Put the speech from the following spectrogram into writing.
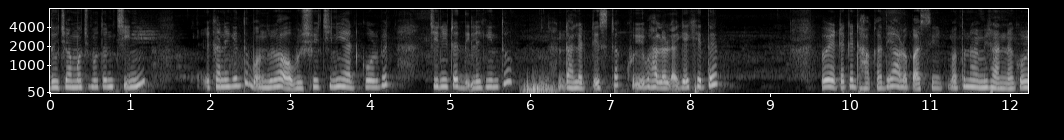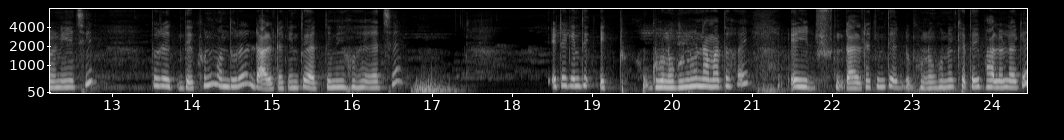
দু চামচ মতন চিনি। এখানে কিন্তু বন্ধুরা অবশ্যই চিনি অ্যাড করবেন। চিনিটা দিলে কিন্তু ডালের টেস্টটা খুবই ভালো লাগে খেতে। এবার এটাকে ঢাকা দিয়ে আরও পাঁচ মিনিট মতন আমি রান্না করে নিয়েছি। তো দেখুন বন্ধুরা, ডালটা কিন্তু একদমই হয়ে গেছে। এটা কিন্তু একটু ঘন ঘন নামাতে হয়। এই ডালটা কিন্তু একটু ঘন ঘন খেতেই ভালো লাগে।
